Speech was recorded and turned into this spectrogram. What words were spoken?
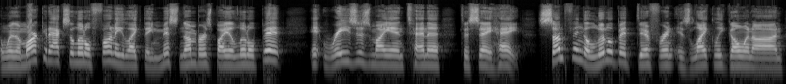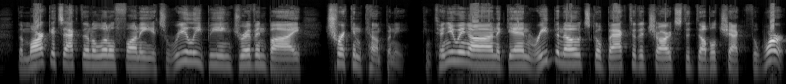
And when the market acts a little funny, like they miss numbers by a little bit, it raises my antenna to say, hey, something a little bit different is likely going on. The market's acting a little funny. It's really being driven by Trick and Company. Continuing on, again, read the notes, go back to the charts to double check the work.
